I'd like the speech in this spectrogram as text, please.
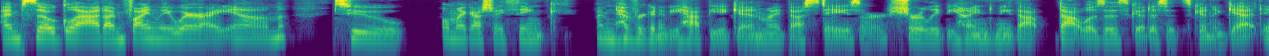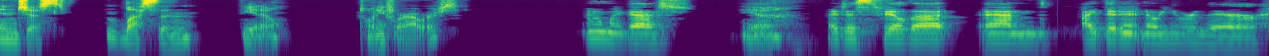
I'm so glad I'm finally where I am to, oh my gosh, I think I'm never going to be happy again. My best days are surely behind me. That that was as good as it's going to get in just less than, you know, 24 hours. Oh my gosh. Yeah. I just feel that and I didn't know you were there.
